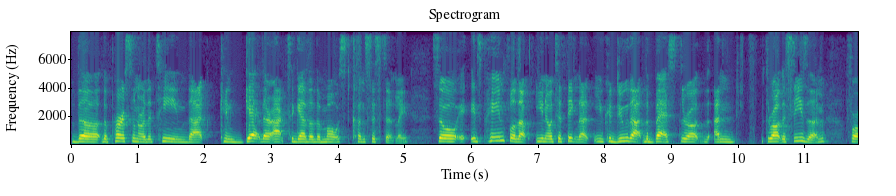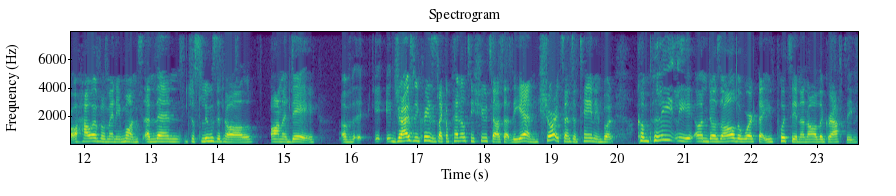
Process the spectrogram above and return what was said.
the the person or the team that can get their act together the most consistently. So it's painful that you know to think that you could do that the best throughout and throughout the season for however many months and then just lose it all on a day of the it, it drives me crazy. It's like a penalty shootout at the end. Sure, it's entertaining, but completely undoes all the work that you put in and all the grafting.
